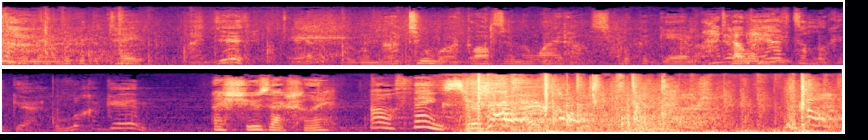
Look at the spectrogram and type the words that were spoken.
man, look at the tape. I did. There were not two Markovs in the White House. Look again. I'm I don't telling have you. to look again. Look again. Nice shoes, actually. Oh, thanks. You're.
